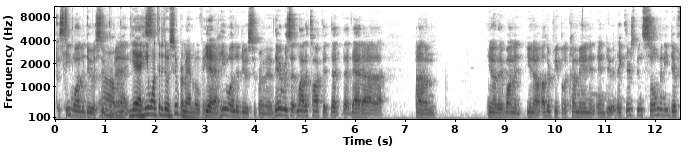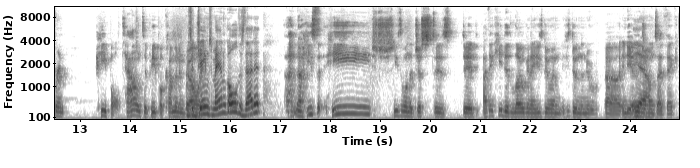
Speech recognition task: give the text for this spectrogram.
because he wanted to do a Oh, Superman. man. yeah, he wanted to do a Superman movie. Yeah, he wanted to do a Superman. There was a lot of talk that that that, that uh, um, you know, they wanted you know other people to come in and, and do it. Like, there's been so many different people, talented people coming and Was going. it James Mangold? Is that it? Uh, no, he's the he he's the one that just is did. I think he did Logan, and he's doing he's doing the new uh, Indiana Yeah. Jones. I think.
